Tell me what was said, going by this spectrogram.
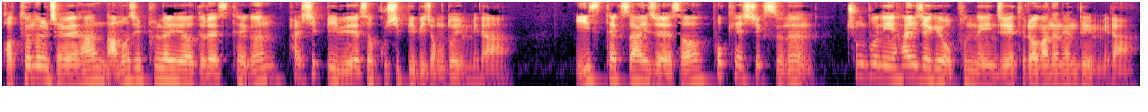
버튼을 제외한 나머지 플레이어들의 스택은 80BB에서 90BB 정도입니다. 이 스택 사이즈에서 포켓 6는 충분히 하이잭의 오픈 레인지에 들어가는 핸드입니다.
